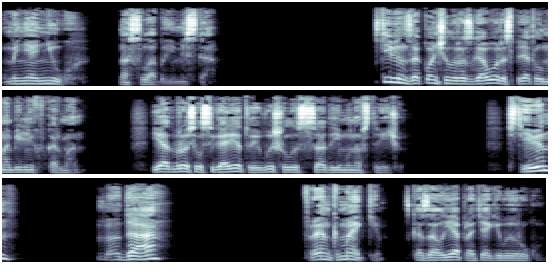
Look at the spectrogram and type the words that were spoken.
у меня нюх на слабые места. Стивен закончил разговор и спрятал мобильник в карман. Я отбросил сигарету и вышел из сада ему навстречу. «Стивен?» «Да». «Фрэнк Мэкки», — сказал я, протягивая руку.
